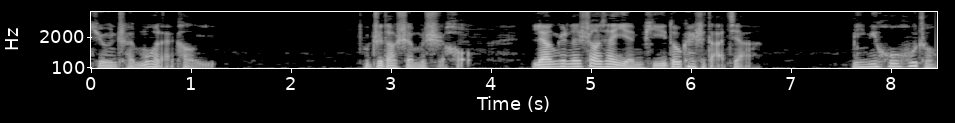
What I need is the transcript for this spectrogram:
就用沉默来抗议。不知道什么时候，两个人的上下眼皮都开始打架。迷迷糊糊中，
